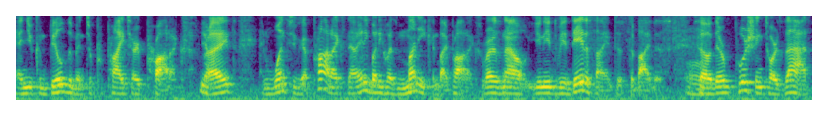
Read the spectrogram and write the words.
and you can build them into proprietary products, yeah. right? And once you've got products, now anybody who has money can buy products. Whereas now you need to be a data scientist to buy this. Mm. So they're pushing towards that,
